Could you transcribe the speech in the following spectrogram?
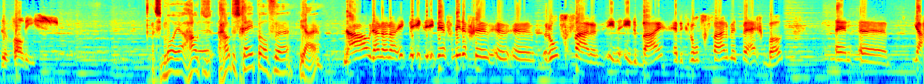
de Wallies. Het is mooie houten, houten schepen, of ja, hè? Nou, nou, nou, nou ik, ben- ik, ik ben vanmiddag eh, rondgevaren in, in de baai. Heb ik rondgevaren met mijn eigen boot. En eh, ja,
